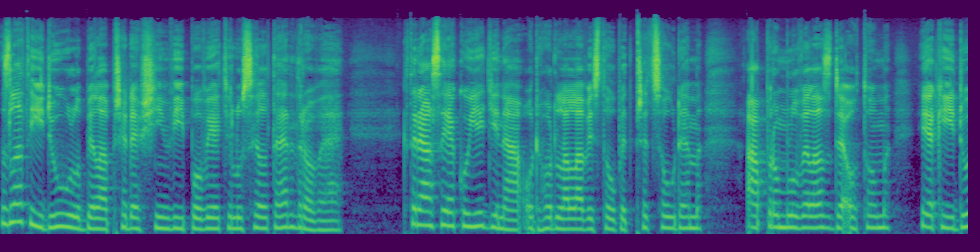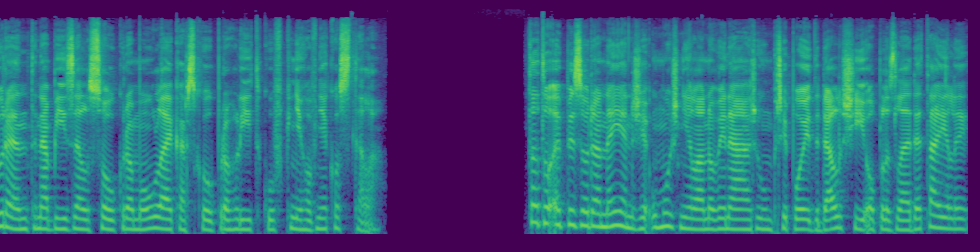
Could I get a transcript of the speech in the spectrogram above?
Zlatý důl byla především výpověď Lucille Turnerové, která se jako jediná odhodlala vystoupit před soudem a promluvila zde o tom, jaký Durant nabízel soukromou lékařskou prohlídku v knihovně kostela. Tato epizoda nejenže umožnila novinářům připojit další oplzlé detaily,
